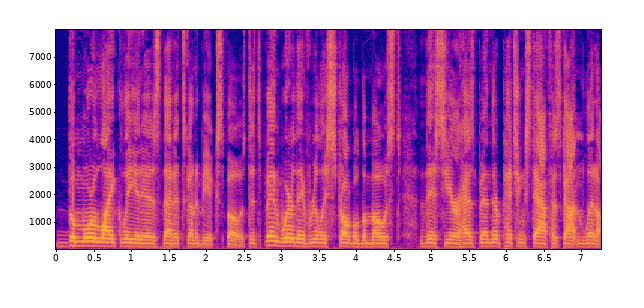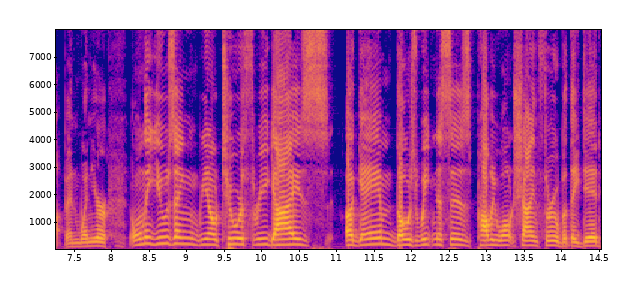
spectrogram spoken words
the more likely it is that it's going to be exposed. It's been where they've really struggled the most this year has been their pitching staff has gotten lit up. And when you're only using, you know, two or three guys a game, those weaknesses probably won't shine through, but they did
